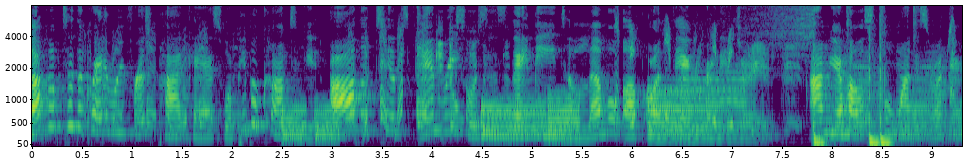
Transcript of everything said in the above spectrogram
Welcome to the Credit Refresh Podcast, where people come to get all the tips and resources they need to level up on their credit journey. I'm your host, Kiwanis Rucker.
